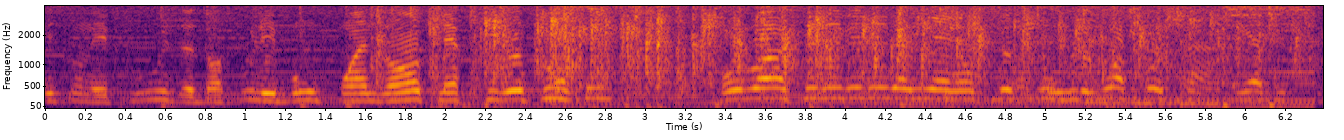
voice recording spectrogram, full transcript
et son épouse dans tous les bons points de vente. Merci beaucoup. Bon, voilà ce DVD, Daniel. On se retrouve le mois prochain. Et à tout de suite.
